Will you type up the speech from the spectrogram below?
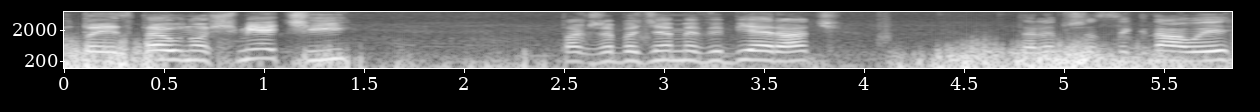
Tutaj jest pełno śmieci, także będziemy wybierać te lepsze sygnały.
